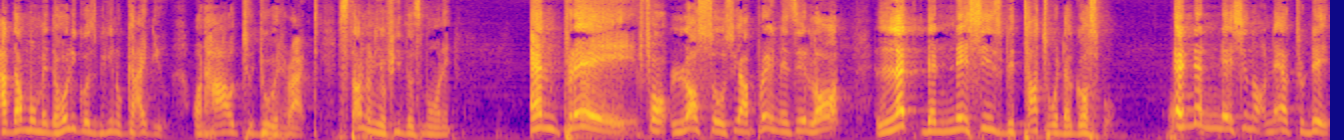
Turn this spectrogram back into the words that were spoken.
at that moment, the Holy Ghost begin to guide you on how to do it right. Stand on your feet this morning and pray for lost souls. You are praying and say, Lord, let the nations be touched with the gospel. Any nation on earth today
